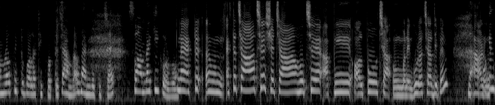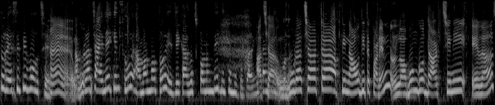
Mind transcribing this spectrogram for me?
আমরাও তো একটু গলা ঠিক করতে চাই আমরাও গান সো আমরা কি করব? না একটা একটা চা আছে সে চা হচ্ছে আপনি অল্প চা মানে গুঁড়া চা দিবেন। আপু কিন্তু রেসিপি বলছে। হ্যাঁ আপনারা চাইলে কিন্তু আমার মতো এই যে কাগজ কলম দিয়ে লিখে নিতে পারেন আচ্ছা গুঁড়া চাটা আপনি নাও দিতে পারেন। লবঙ্গ দারচিনি এলাচ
